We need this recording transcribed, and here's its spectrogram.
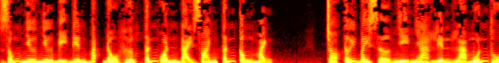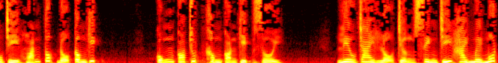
giống như như bị điên bắt đầu hướng tấn quân đại doanh tấn công mạnh, cho tới bây giờ nhị nha liền là muốn thu trì hoãn tốc độ công kích, cũng có chút không còn kịp rồi. liêu trai lộ trường sinh chí hai mươi một,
